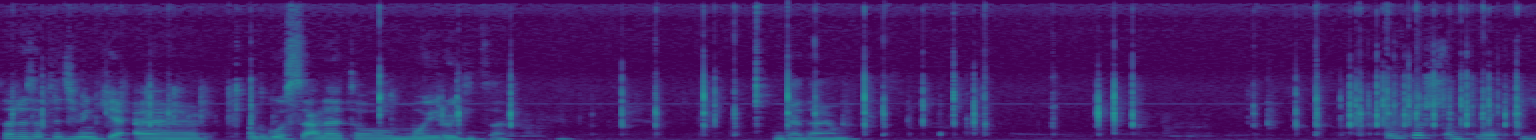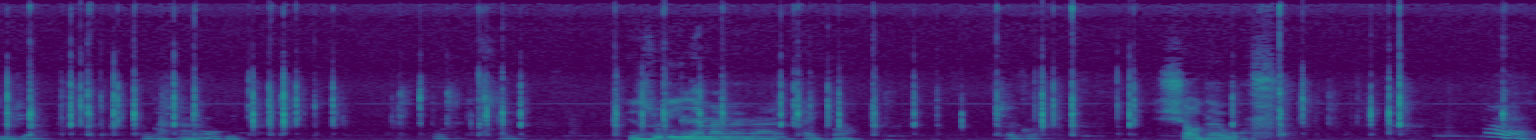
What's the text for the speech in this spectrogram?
Sorry za te dźwięki, e, odgłosy, ale to moi rodzice gadają. To też są płotki, Zuzia. Mogę Aha. się mówić. Płotki są. Jezu, ile mamy ma tego? Czego? Siodeł. No.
